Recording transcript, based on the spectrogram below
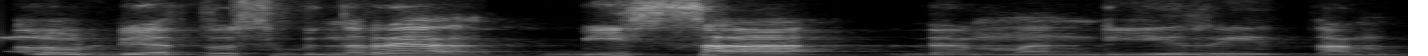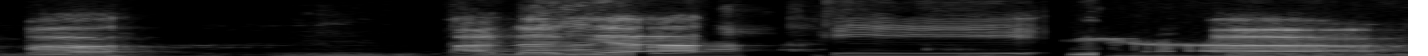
kalau dia tuh sebenarnya bisa dan mandiri tanpa tanpa adanya laki. ya.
